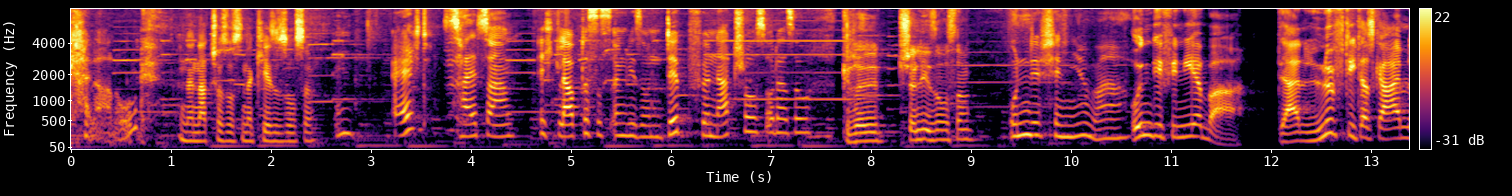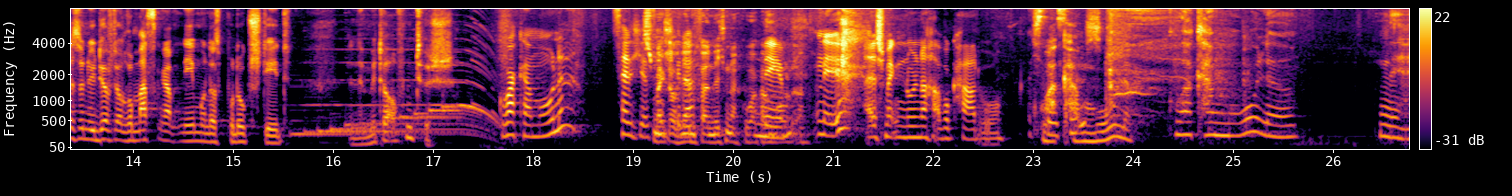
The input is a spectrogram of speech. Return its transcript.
Keine Ahnung. Eine Nacho-Soße, eine Käsesoße. Echt? Salsa. Ich glaube, das ist irgendwie so ein Dip für Nachos oder so. Grill, Chili-Soße. Undefinierbar. Undefinierbar. Dann lüfte ich das Geheimnis und ihr dürft eure Masken abnehmen und das Produkt steht in der Mitte auf dem Tisch. Guacamole? Das hätte ich jetzt Schmeckt nicht auf gedacht. jeden Fall nicht nach Guacamole. Nee. Nee. Also schmeckt null nach Avocado. Guacamole. Guacamole. Nee.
